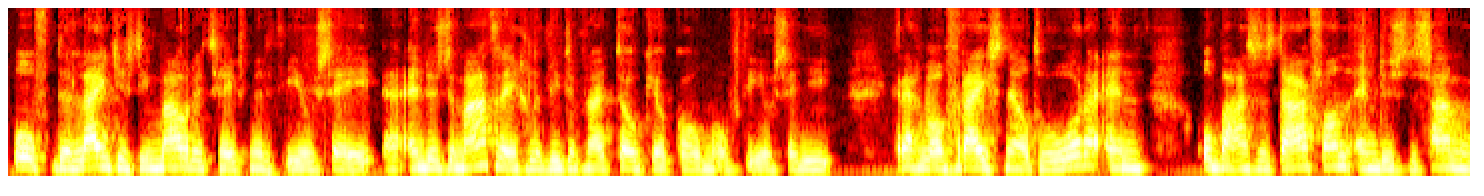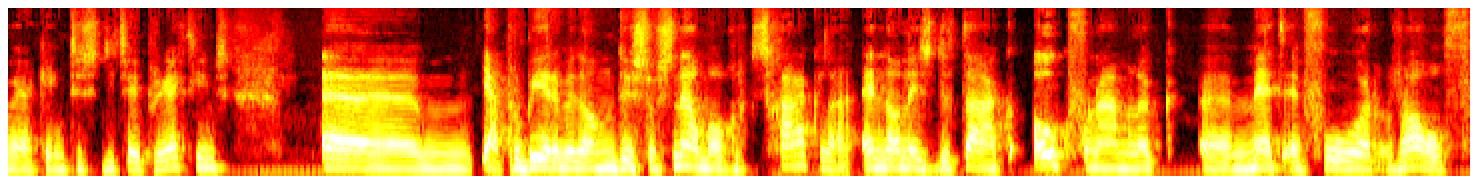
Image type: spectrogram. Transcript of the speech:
Of de lijntjes die Maurits heeft met het IOC. en dus de maatregelen die er vanuit Tokio komen of het IOC, die krijgen we al vrij snel te horen. En op basis daarvan en dus de samenwerking tussen die twee projectteams Um, ja, proberen we dan dus zo snel mogelijk te schakelen. En dan is de taak ook voornamelijk uh, met en voor Ralf,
